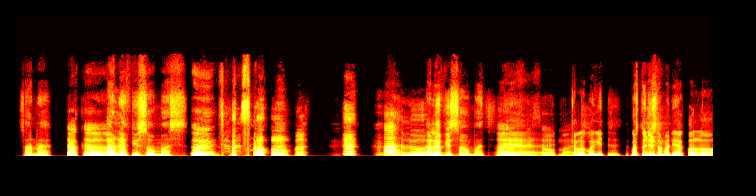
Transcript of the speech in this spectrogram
sana, Cakep. I love you so much. Eh, sobat. Ah lu. I love you so much. I love Iya. you so much. Kalau gue gitu sih. Gue setuju sama dia kalau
